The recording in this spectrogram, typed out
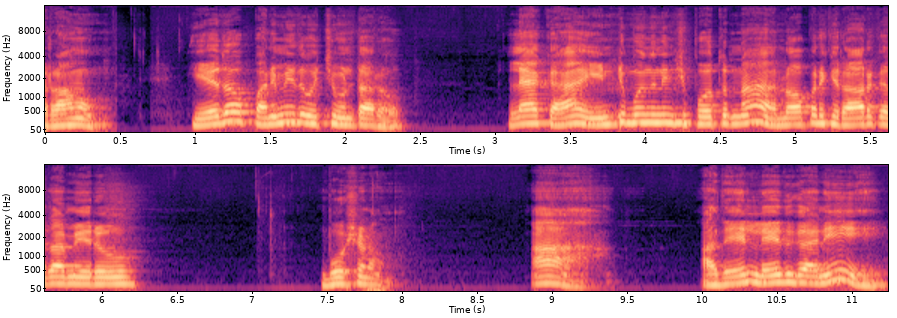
రాము ఏదో పని మీద వచ్చి ఉంటారు. లేక ఇంటి ముందు నుంచి పోతున్నా లోపలికి రారు కదా మీరు? భూషణం అదేం లేదు కానీ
